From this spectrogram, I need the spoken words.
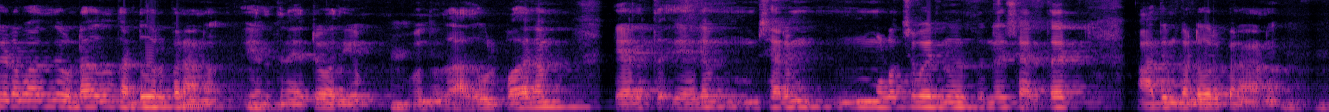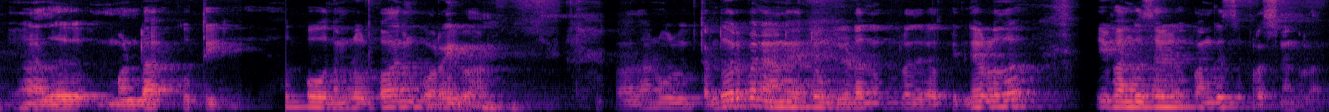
കീടബാധ്യത ഉണ്ടാകുന്നത് തണ്ടുതുറപ്പനാണ് ഏലത്തിന് ഏറ്റവും അധികം വന്നത്. അത് ഉൽപാദനം ഏലത്ത് ഏലം ശരം മുളച്ചു വരുന്നതിന് ശരത്തെ ആദ്യം തണ്ടുതുറപ്പനാണ് അത് മണ്ട കുത്തി. ഇപ്പോൾ നമ്മുടെ ഉൽപാദനം കുറയുകയാണ് അതാണ് തണ്ടുതുറപ്പനാണ് ഏറ്റവും കീട പ്രതിരോധം പിന്നെയുള്ളത് ഈ ഫംഗസ് ഫംഗസ് പ്രശ്നങ്ങളാണ്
